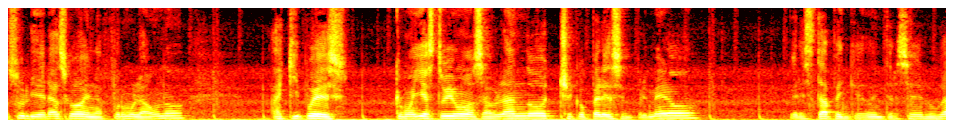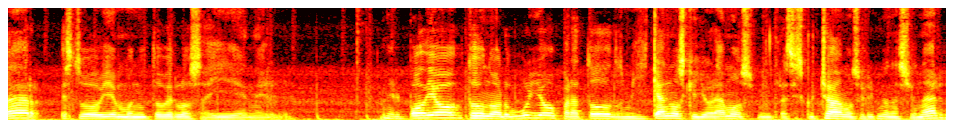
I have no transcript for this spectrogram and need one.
su liderazgo en la Fórmula 1. Aquí pues, como ya estuvimos hablando, Checo Pérez en primero, Verstappen quedó en tercer lugar. Estuvo bien bonito verlos ahí en el, en el podio. Todo un orgullo para todos los mexicanos que lloramos mientras escuchábamos el himno nacional.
